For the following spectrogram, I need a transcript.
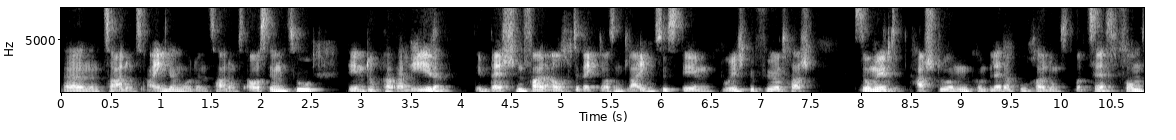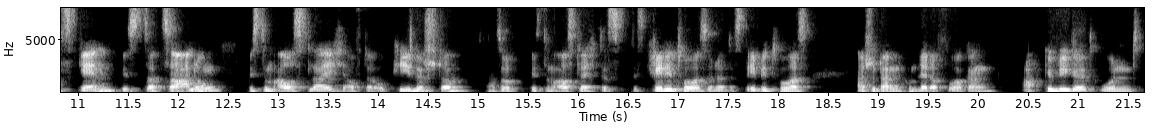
äh, einen Zahlungseingang oder einen Zahlungsausgang zu, den du parallel im besten Fall auch direkt aus dem gleichen System durchgeführt hast. Somit hast du einen kompletter Buchhaltungsprozess vom Scan bis zur Zahlung, bis zum Ausgleich auf der OP-Liste, also bis zum Ausgleich des, des Kreditors oder des Debitors, hast du dann ein kompletter Vorgang abgewickelt und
